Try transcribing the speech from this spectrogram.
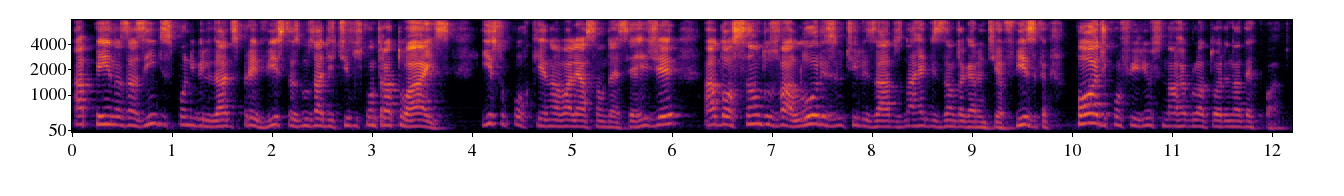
apenas as indisponibilidades previstas nos aditivos contratuais, Isso porque, na avaliação da SRG, a adoção dos valores utilizados na revisão da garantia física pode conferir um sinal regulatório inadequado.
